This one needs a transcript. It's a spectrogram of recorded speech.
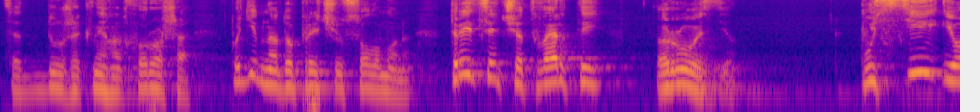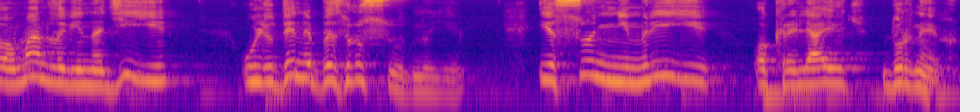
Це дуже книга хороша, подібна до притчі Соломона. 34 розділ. Пусті і оманливі надії у людини безрозсудної, і сонні мрії окриляють дурних.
